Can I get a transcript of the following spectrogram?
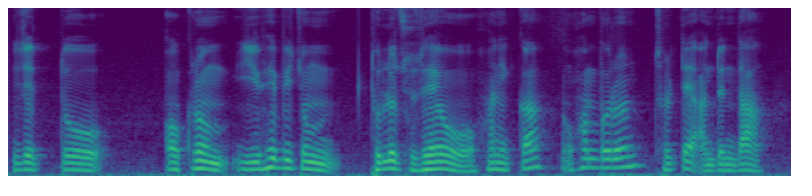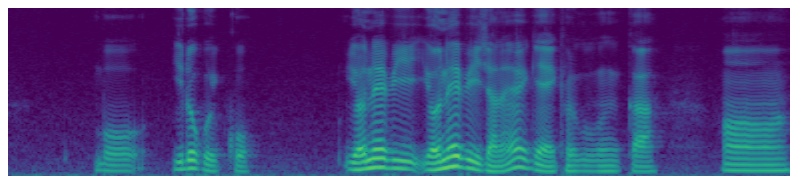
이제 또, 어, 그럼 이 회비 좀 돌려주세요 하니까 환불은 절대 안 된다. 뭐, 이러고 있고, 연회비 연회비잖아요 이게 결국은. 그러니까 어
